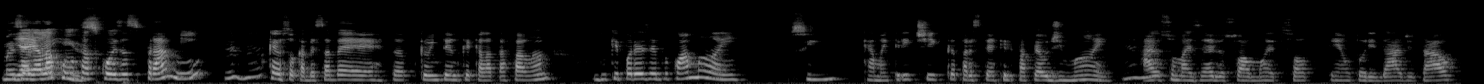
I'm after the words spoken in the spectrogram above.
Mas e aí é ela bem conta isso. as coisas pra mim, Uhum. porque eu sou cabeça aberta, porque eu entendo o que, que ela tá falando, do que, por exemplo, com a mãe. Sim. Que a mãe critica, parece que tem aquele papel de mãe. Uhum. Ah, eu sou mais velha, eu sou a mãe, tu só tem autoridade e tal.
